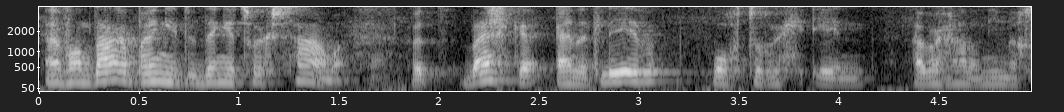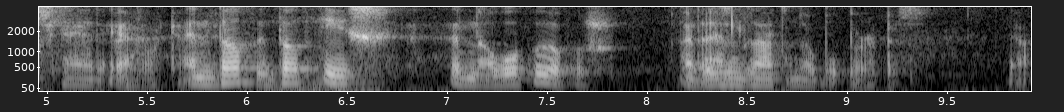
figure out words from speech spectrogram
En vandaar breng ik de dingen terug samen. Het werken en het leven wordt terug één. En we gaan het niet meer scheiden uit elkaar. En dat, dat is het noble purpose. Dat is inderdaad een noble purpose. Ja.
